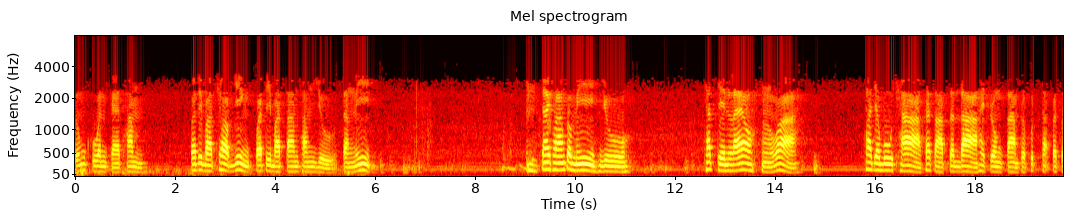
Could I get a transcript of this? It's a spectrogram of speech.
สมควรแก่ธรรม ปฏิบัติชอบยิ่งปฏิบัติตามธรรมอยู่ดังนี้ ใจความก็มีอยู่ชัดเจนแล้วว่า ถ้าจะบูชาพระศาสดาให้ตรงตามพระพุทธประส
